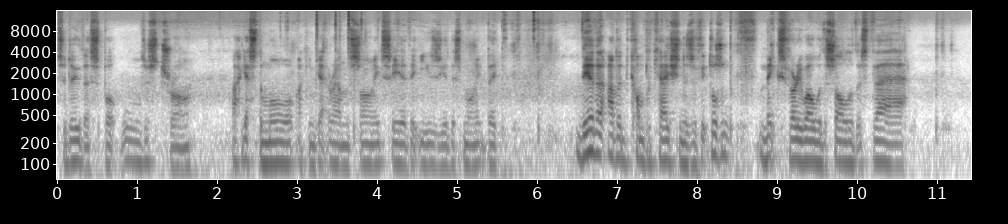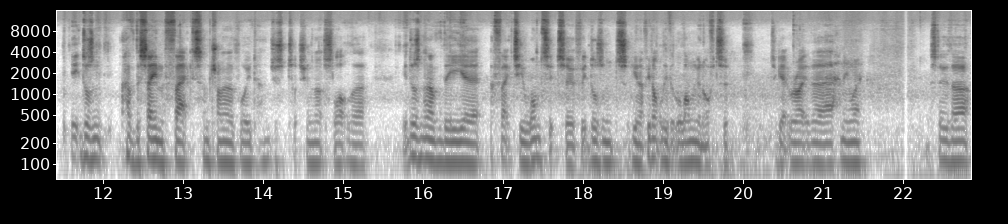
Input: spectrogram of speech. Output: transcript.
to do this, but we'll just try. I guess the more I can get around the sides here, the easier this might be. The other added complication is if it doesn't mix very well with the solder that's there, it doesn't have the same effect. I'm trying to avoid just touching that slot there. It doesn't have the uh, effect you want it to if it doesn't, you know, if you don't leave it long enough to, to get right there. Anyway, let's do that.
